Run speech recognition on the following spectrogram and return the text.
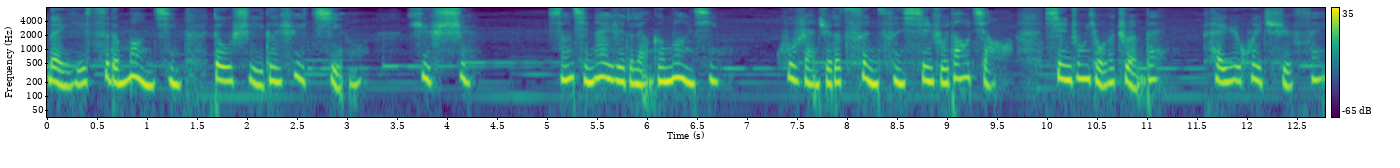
每一次的梦境都是一个预警、预示。想起那日的两个梦境，顾然觉得寸寸心如刀绞，心中有了准备。裴玉会娶妃，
